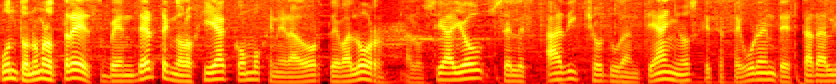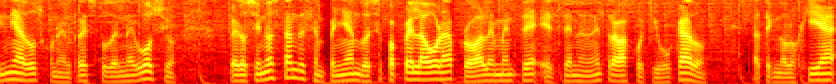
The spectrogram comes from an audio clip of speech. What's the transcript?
Punto número 3. Vender tecnología como generador de valor. A los CIO se les ha dicho durante años que se aseguren de estar alineados con el resto del negocio, pero si no están desempeñando ese papel ahora, probablemente estén en el trabajo equivocado. La tecnología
